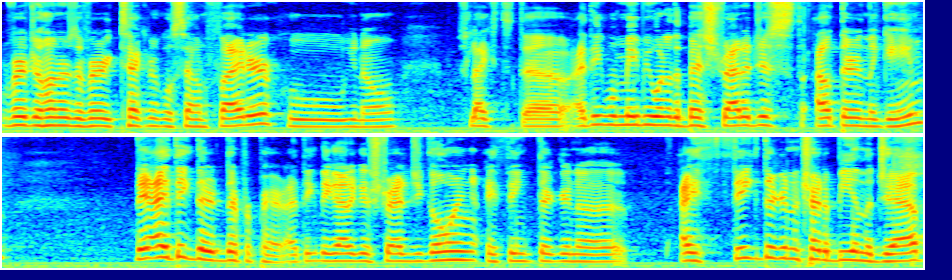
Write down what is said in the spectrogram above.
Virgil Hunter is a very technical, sound fighter who you know, likes like the I think maybe one of the best strategists out there in the game. They, I think they're they're prepared. I think they got a good strategy going. I think they're gonna, I think they're gonna try to be in the jab.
